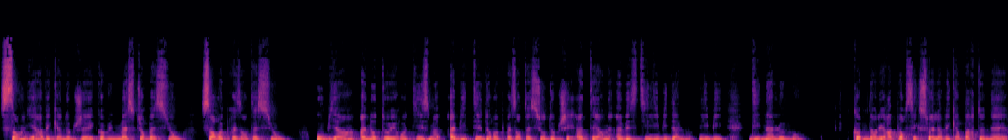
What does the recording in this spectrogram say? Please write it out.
sans lien avec un objet, comme une masturbation sans représentation, ou bien un auto-érotisme habité de représentation d'objets internes investis libidinalement. Comme dans les rapports sexuels avec un partenaire,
